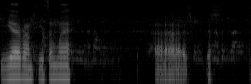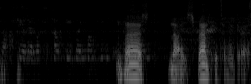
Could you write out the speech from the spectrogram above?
here, around here somewhere. Uh, it's, it's, no, it's, no, it's around here somewhere, guys.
